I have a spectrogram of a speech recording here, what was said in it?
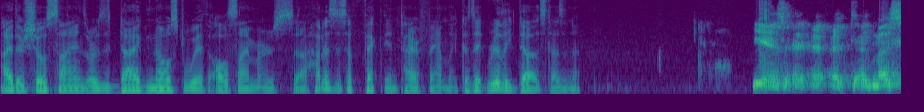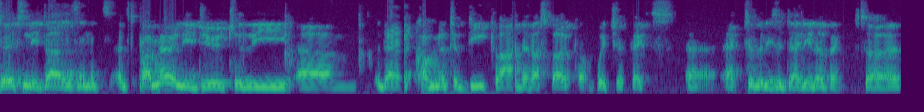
either shows signs or is diagnosed with Alzheimer's, uh, how does this affect the entire family? Because it really does, doesn't it? Yes, it, it, it, most certainly does, and it's it's primarily due to the um, that cognitive decline that I spoke of, which affects uh, activities of daily living. So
